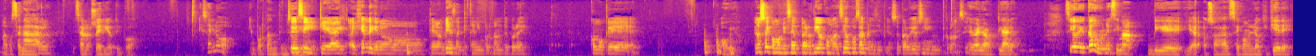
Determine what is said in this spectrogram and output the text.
no pasa nada, Claro. es algo serio, tipo, es algo importante. En Sí, vida. sí, que hay, hay gente que no, que no piensa que es tan importante por ahí. Como que, Obvio. no sé, como que se perdió, como decías vos al principio, se perdió sin El importancia. valor, claro. Sí, obvio, cada uno encima vive, y, o sea, hace como lo que quiere.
